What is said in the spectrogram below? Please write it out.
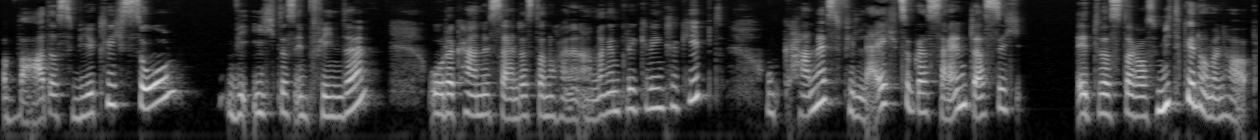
war das wirklich so, wie ich das empfinde? Oder kann es sein, dass da noch einen anderen Blickwinkel gibt? Und kann es vielleicht sogar sein, dass ich etwas daraus mitgenommen habe?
